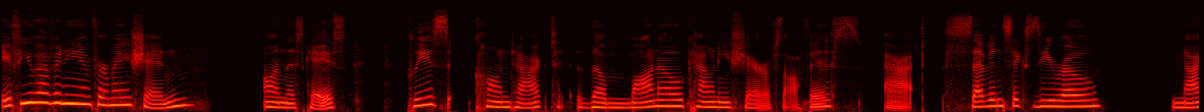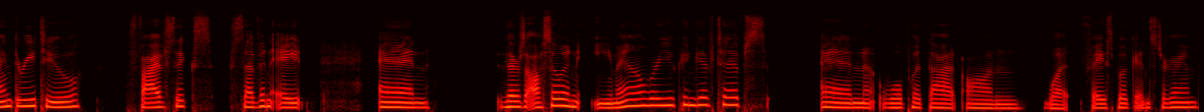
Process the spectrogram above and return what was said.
If you have any information on this case, please contact the Mono County Sheriff's Office at 760 932 5678. And there's also an email where you can give tips, and we'll put that on what Facebook, Instagram.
